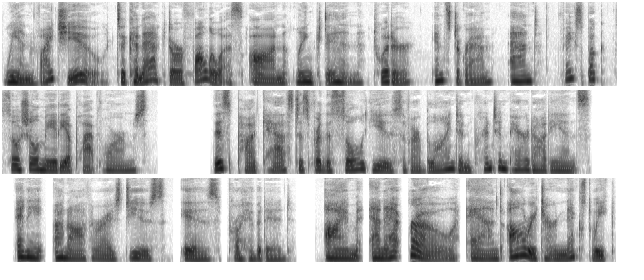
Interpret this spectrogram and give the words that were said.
we invite you to connect or follow us on LinkedIn, Twitter, Instagram, and Facebook social media platforms. This podcast is for the sole use of our blind and print impaired audience. Any unauthorized use is prohibited. I'm Annette Roe, and I'll return next week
